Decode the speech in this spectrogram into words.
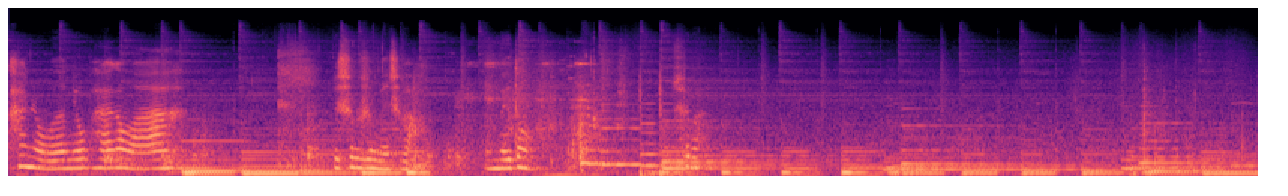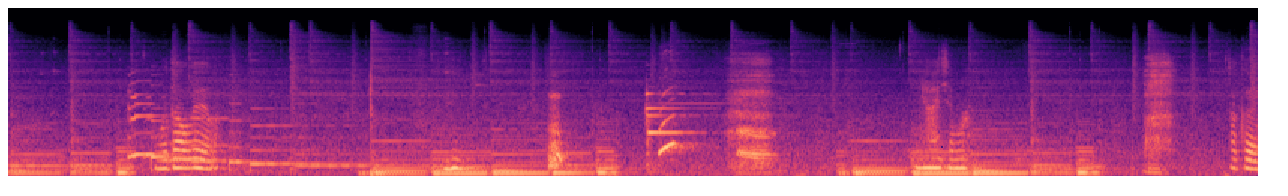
看着我的牛排干嘛？你是不是没吃饱？我没动，吃吧。我到位了。你还行吗？还可以。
